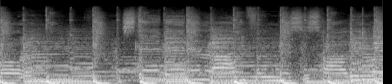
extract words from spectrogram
for Standing in line for Mrs. Hollywood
